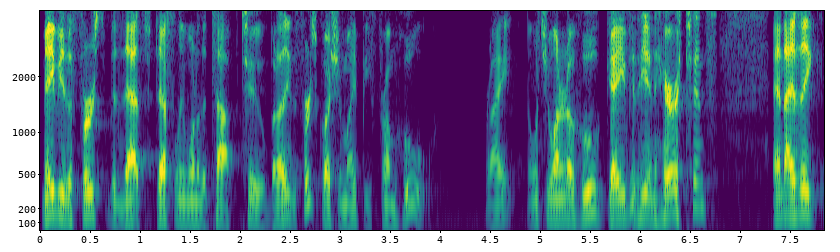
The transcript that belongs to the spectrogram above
Maybe the first, that's definitely one of the top two. But I think the first question might be from who? Right? Don't you want to know who gave you the inheritance? And I think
